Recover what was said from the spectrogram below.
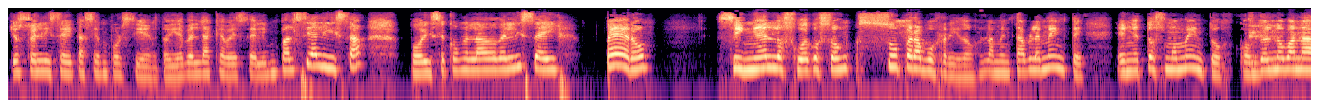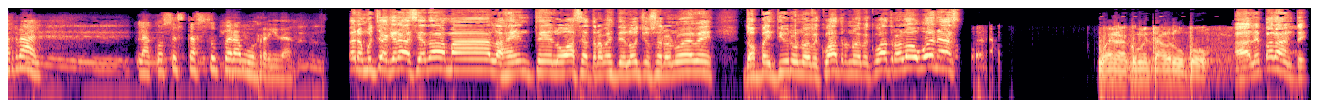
Yo soy liceíta 100% y es verdad que a veces él imparcializa por irse con el lado del licey, pero sin él los juegos son súper aburridos. Lamentablemente, en estos momentos, cuando él no va a narrar, la cosa está súper aburrida. Bueno, muchas gracias, dama. La gente lo hace a través del 809-221-9494. Aló, buenas. Buenas, ¿cómo están, grupo? Dale para adelante.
